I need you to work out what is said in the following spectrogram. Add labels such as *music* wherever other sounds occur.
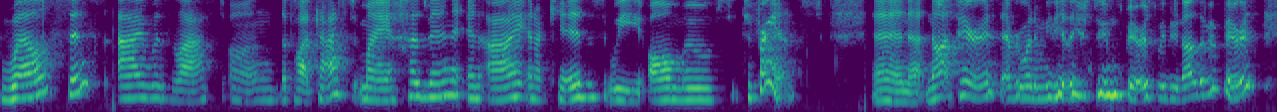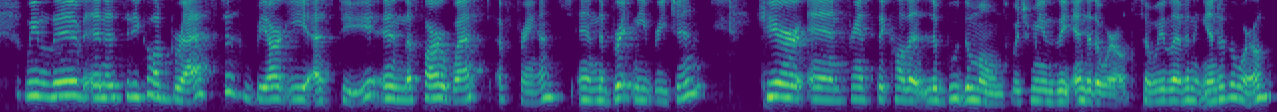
Well, since I was last on the podcast, my husband and I and our kids, we all moved to France and uh, not Paris. Everyone immediately *laughs* assumes Paris. We do not live in Paris. We live in a city called Brest, B R E S T, in the far west of France in the Brittany region. Here in France, they call it le bout du monde, which means the end of the world. So we live in the end of the world,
